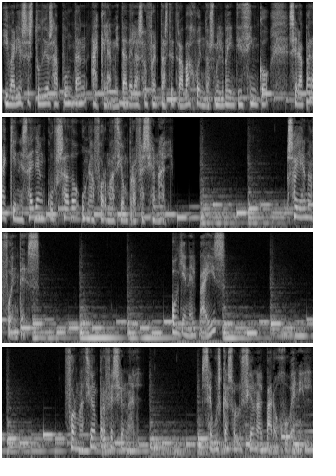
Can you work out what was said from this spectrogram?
y varios estudios apuntan a que la mitad de las ofertas de trabajo en 2025 será para quienes hayan cursado una formación profesional. Soy Ana Fuentes. Hoy en el país, formación profesional. Se busca solución al paro juvenil.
